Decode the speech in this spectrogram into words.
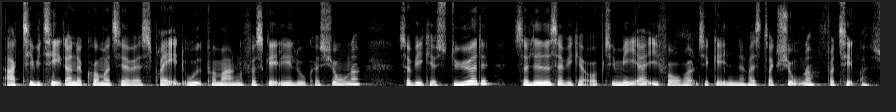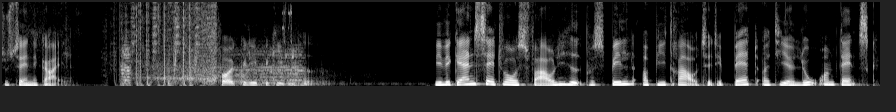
Aktiviteterne kommer til at være spredt ud på mange forskellige lokationer, så vi kan styre det, således at vi kan optimere i forhold til gældende restriktioner, fortæller Susanne Geil. Folkelig begivenhed. Vi vil gerne sætte vores faglighed på spil og bidrage til debat og dialog om dansk,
